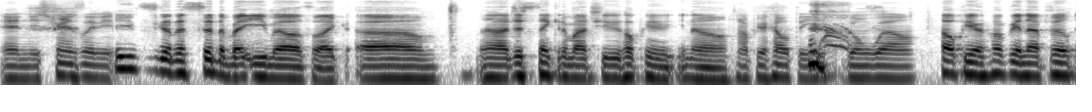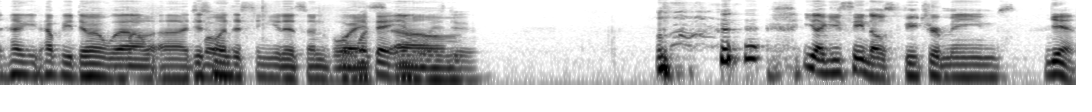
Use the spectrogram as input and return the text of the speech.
and it's translated. He's just gonna send them an email. It's like, um, uh, just thinking about you. Hope you, you know, hope you're healthy, doing well. hope you're, hope you're not feel, hope you're doing well. well uh, just well, wanted to send you this invoice. What that invoice um, do? yeah, like you seen those future memes? Yeah.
